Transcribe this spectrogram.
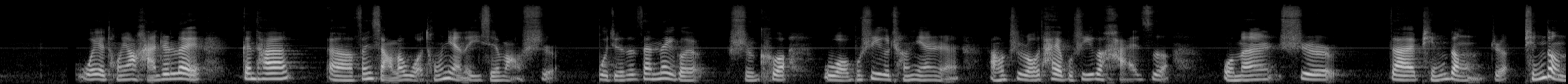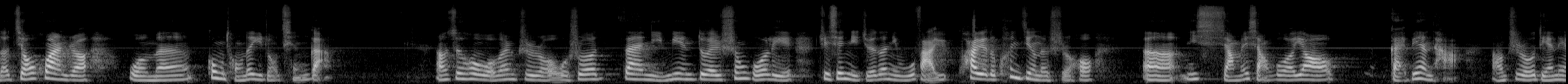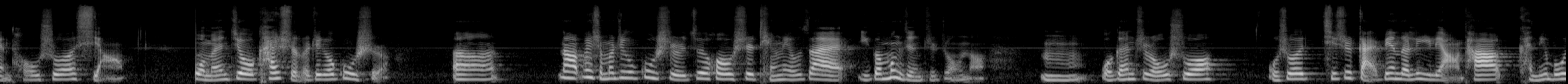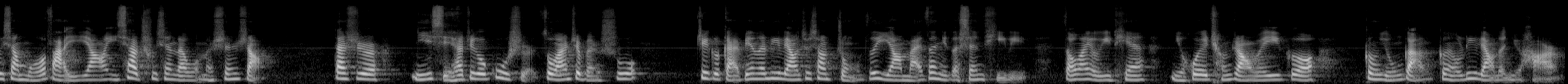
我也同样含着泪跟他呃分享了我童年的一些往事。我觉得在那个时刻，我不是一个成年人，然后志柔她也不是一个孩子，我们是在平等着、平等的交换着我们共同的一种情感。然后最后我问志柔，我说，在你面对生活里这些你觉得你无法跨越的困境的时候，呃，你想没想过要改变它？然后志柔点点头说想。我们就开始了这个故事。嗯，那为什么这个故事最后是停留在一个梦境之中呢？嗯，我跟志柔说，我说其实改变的力量它肯定不会像魔法一样一下出现在我们身上。但是你写下这个故事，做完这本书，这个改变的力量就像种子一样埋在你的身体里，早晚有一天你会成长为一个更勇敢、更有力量的女孩。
